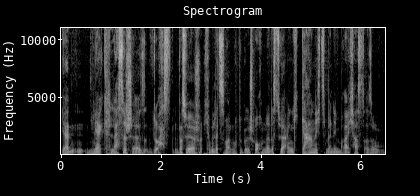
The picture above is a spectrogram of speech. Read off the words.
ja, mehr klassische. Also du hast, was wir ja schon, ich glaube, letztes Mal noch darüber gesprochen, ne? dass du ja eigentlich gar nichts mehr in dem Bereich hast. Also,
